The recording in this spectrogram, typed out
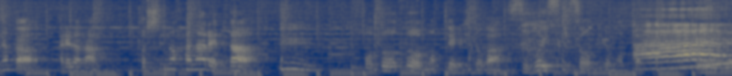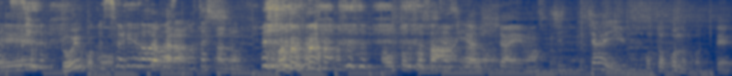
なんかあれだな年の離れたうん。弟を持ってる人がすごい好きそうって思った。えー、どういうこと？それはだから私。あのあ 弟さんいらっしゃいますちね。っちゃい男の子って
